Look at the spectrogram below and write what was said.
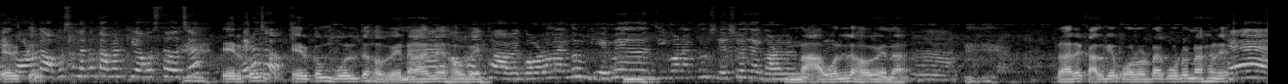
এরকম এরকম এরকম বলতে হবে না হলে হ্যাঁ, হবে। না বললে হবে না। তাহলে কালকে পরোটা করো না হলে। হ্যাঁ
